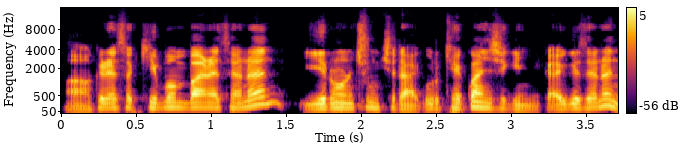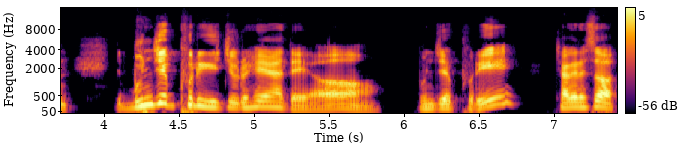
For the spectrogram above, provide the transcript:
어, 그래서 기본 반에서는 이론을 충실하고 우리 객관식이니까 여기서는 문제풀이 위주로 해야 돼요. 문제풀이. 자, 그래서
